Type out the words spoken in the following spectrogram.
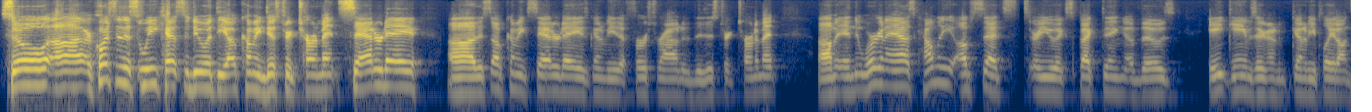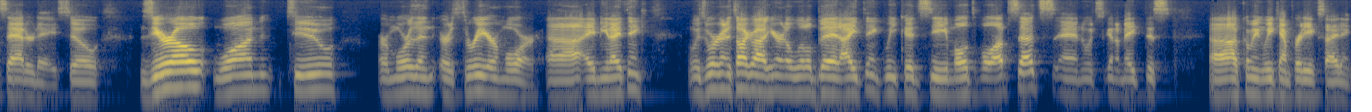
So uh, our question this week has to do with the upcoming district tournament Saturday. Uh, this upcoming Saturday is going to be the first round of the district tournament, um, and we're going to ask how many upsets are you expecting of those eight games that are going to be played on Saturday? So zero, one, two or more than or three or more. Uh, I mean, I think as we're going to talk about here in a little bit, I think we could see multiple upsets, and which is going to make this uh, upcoming weekend pretty exciting.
